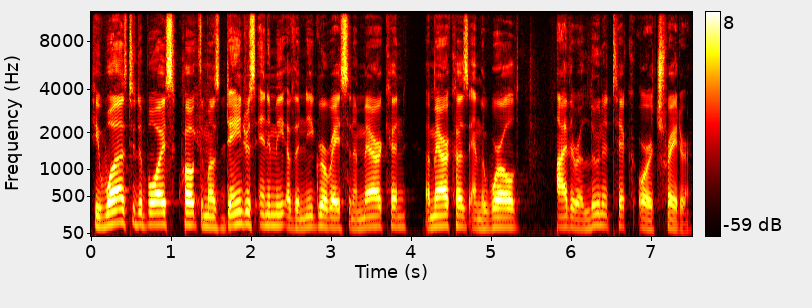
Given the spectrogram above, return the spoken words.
He was, to Du Bois, quote, the most dangerous enemy of the Negro race in American, Americas and the world, either a lunatic or a traitor.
